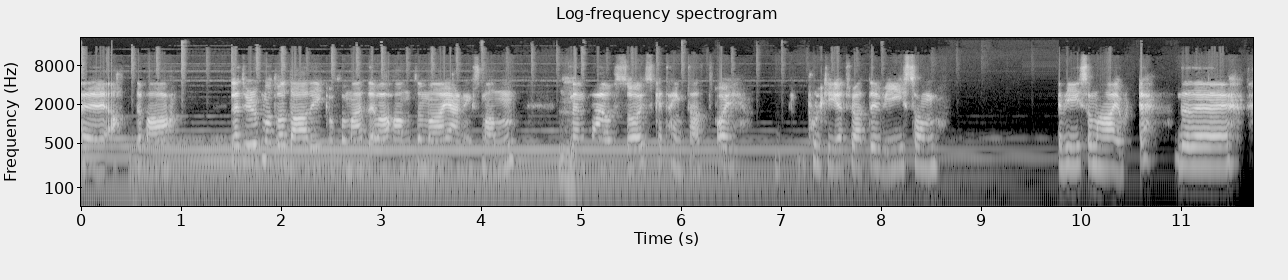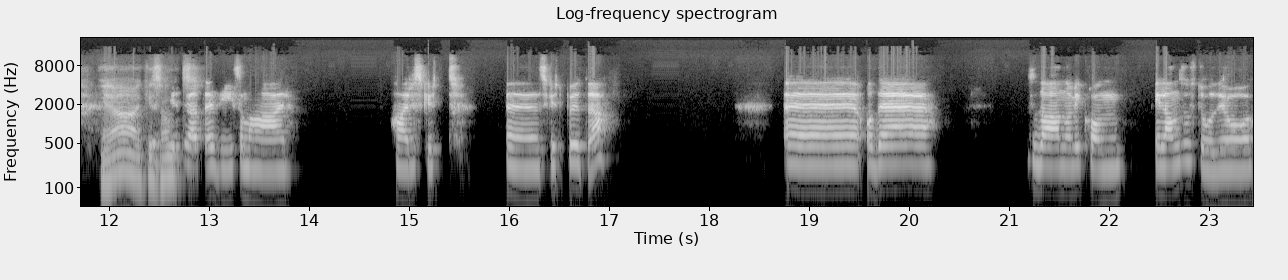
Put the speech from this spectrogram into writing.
eh, at det var Jeg tror det på en måte var da det gikk opp for meg at det var han som var gjerningsmannen. Mm. Men jeg også husker jeg tenkte at oi, politiet tror at det er vi som vi som har gjort det. Det, Ja, ikke sant? det er vi som har, har skutt, uh, skutt på Utøya. Uh, og det Så da når vi kom i land, så sto det jo,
